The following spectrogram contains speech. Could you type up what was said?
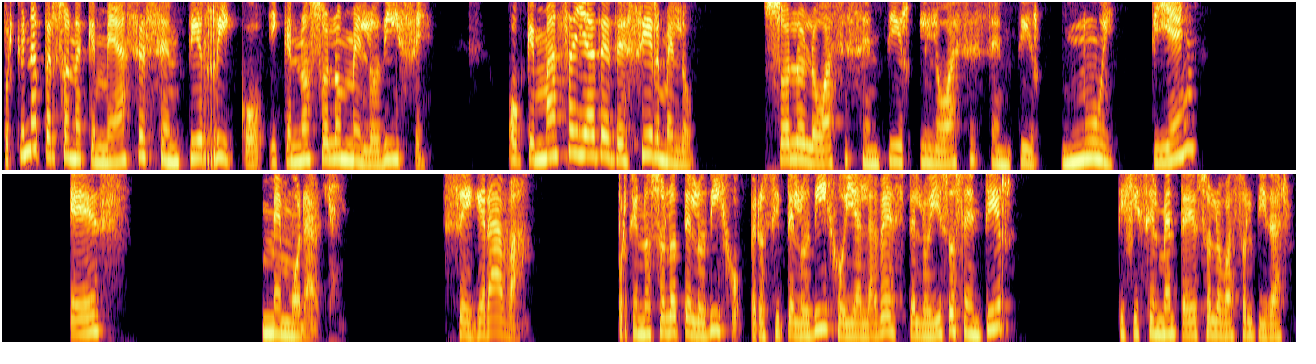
Porque una persona que me hace sentir rico y que no solo me lo dice, o que más allá de decírmelo, solo lo hace sentir y lo hace sentir muy bien, es memorable. Se graba, porque no solo te lo dijo, pero si te lo dijo y a la vez te lo hizo sentir, difícilmente eso lo vas a olvidar.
